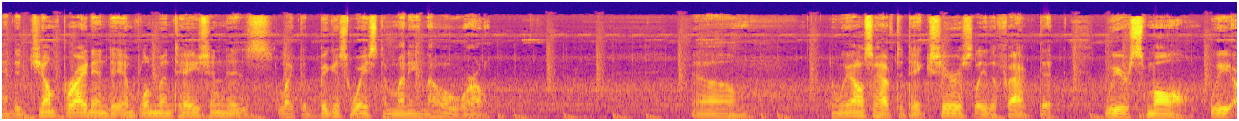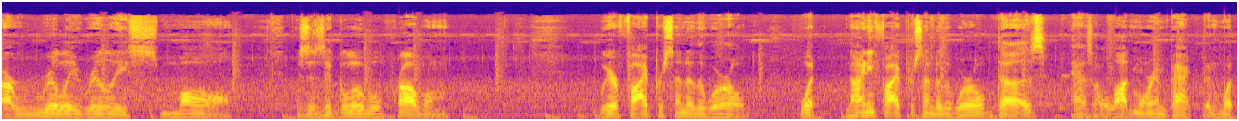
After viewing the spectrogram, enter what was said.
And to jump right into implementation is like the biggest waste of money in the whole world. Um, and we also have to take seriously the fact that we are small. We are really, really small. This is a global problem. We are 5% of the world. What 95% of the world does has a lot more impact than what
